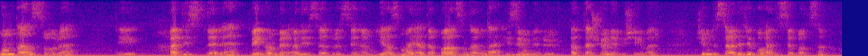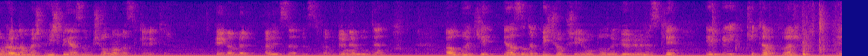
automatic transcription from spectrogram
bundan sonra e, hadislere Peygamber aleyhissalatü vesselam yazmaya da bazılarına izin veriyor. Hatta şöyle bir şey var. Şimdi sadece bu hadise baksak Kur'an'dan başka hiçbir yazılı bir şey olmaması gerekir. Peygamber aleyhissalatü vesselam döneminde. Halbuki yazılı birçok şey olduğunu görüyoruz ki bir kitap var. E,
